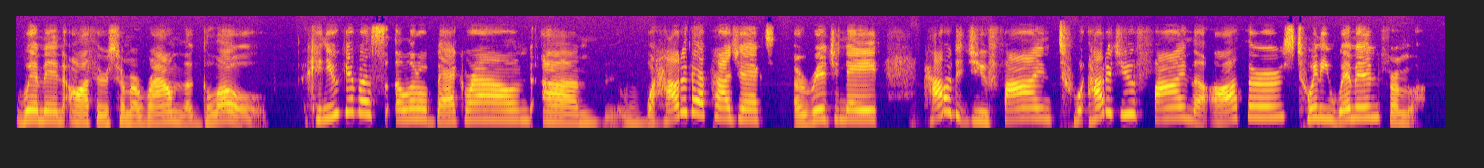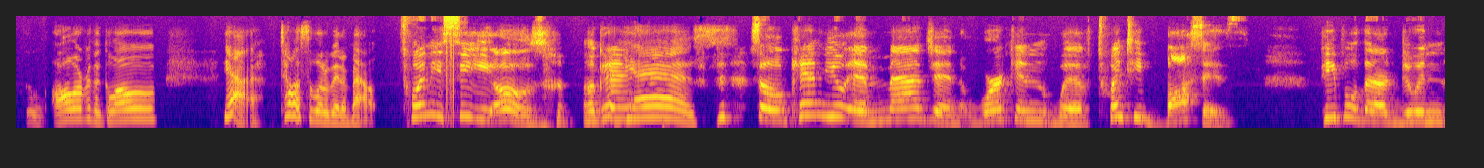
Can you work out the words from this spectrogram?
women authors from around the globe. Can you give us a little background? Um, how did that project originate? How did you find? Tw- how did you find the authors? Twenty women from all over the globe. Yeah, tell us a little bit about. 20 CEOs. Okay. Yes. So, can you imagine working with 20 bosses people that are doing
